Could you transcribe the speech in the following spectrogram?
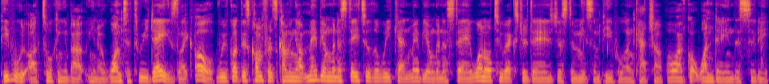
people are talking about, you know, one to three days. Like, oh, we've got this conference coming up. Maybe I'm going to stay till the weekend. Maybe I'm going to stay one or two extra days just to meet some people and catch up. Oh, I've got one day in this city.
